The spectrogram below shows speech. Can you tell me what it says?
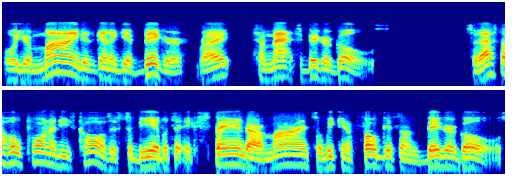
or your mind is going to get bigger, right, to match bigger goals. So that's the whole point of these calls is to be able to expand our mind so we can focus on bigger goals.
